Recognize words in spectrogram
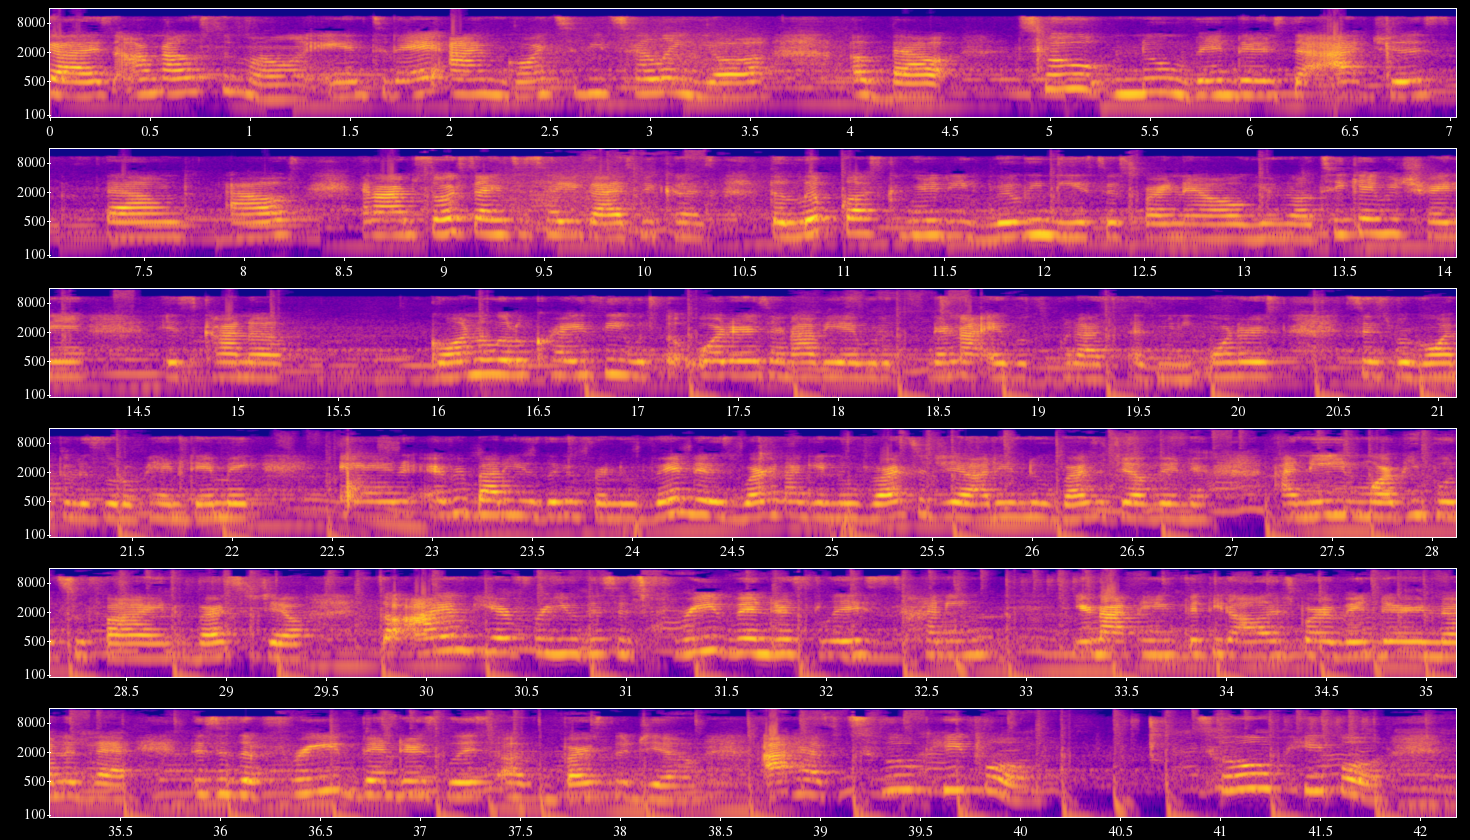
guys, I'm Nyla Symone and today I'm going to be telling y'all about two new vendors that I just found out and I'm so excited to tell you guys because the lip gloss community really needs this right now. You know, TKB Trading is kind of going a little crazy with the orders they're not be able to they're not able to put out as many orders since we're going through this little pandemic. And everybody is looking for new vendors. Where can i get new versagel i need a new versagel vendor. I need more people to find versagel so i am here for you. This is free vendors list honey. You're not paying $50 for a vendor, none of that. This is a free vendors list of Versagel. I have two people two people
